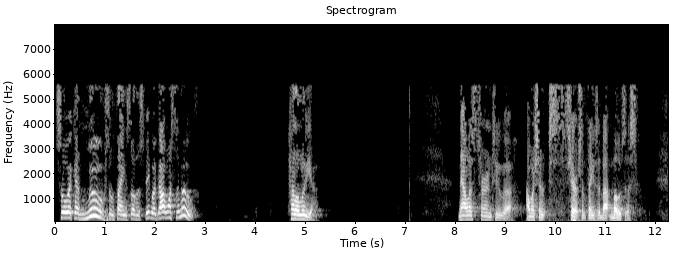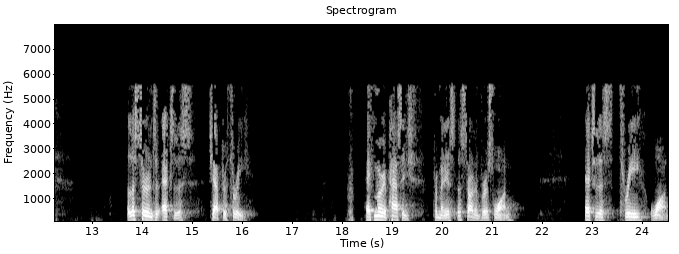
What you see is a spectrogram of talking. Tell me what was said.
so we can move some things, so to speak, what God wants to move. Hallelujah. Now let's turn to, uh, I want to share some things about Moses. Let's turn to Exodus chapter 3. A familiar passage for many. Let's start in verse 1. Exodus 3 1.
